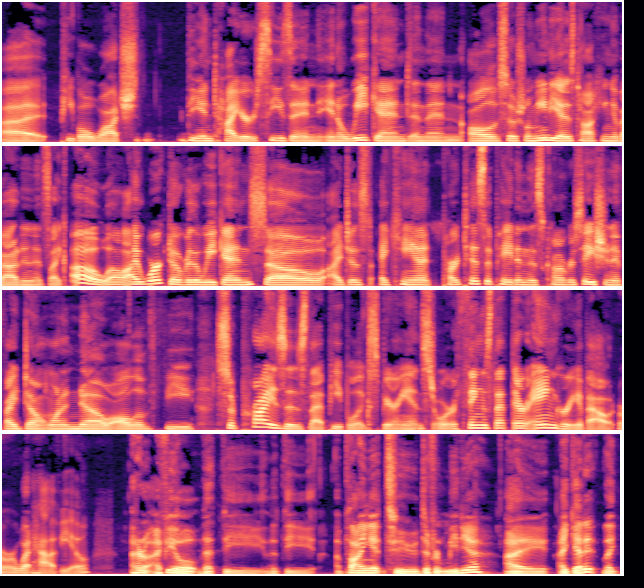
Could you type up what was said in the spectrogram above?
uh, people watch the entire season in a weekend and then all of social media is talking about it and it's like oh well i worked over the weekend so i just i can't participate in this conversation if i don't want to know all of the surprises that people experienced or things that they're angry about or what have you I don't know. I feel that the that the applying it to different media, I I get it. Like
